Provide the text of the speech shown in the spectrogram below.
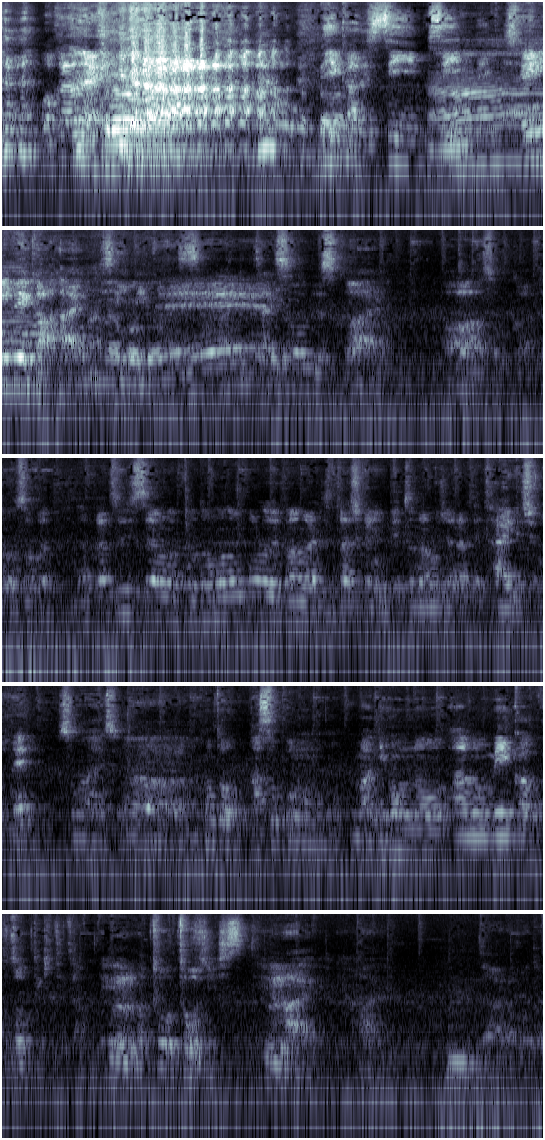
わからない。メーカーです。繊維繊維メーカー。繊維メー。カーはいなるほど。繊維メーカーえー、そうですか、はい。ああそっかでもそうか。中辻さんが子供の頃で考えると確かにベトナムじゃなくてタイでしょうね。そうなんですよ。ねうん。本当あそこも、まあ、日本のあのメーカーがこぞってきてたんで、うん。まあ、当当時ですね、うん。はい。はい。うん。なるほど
